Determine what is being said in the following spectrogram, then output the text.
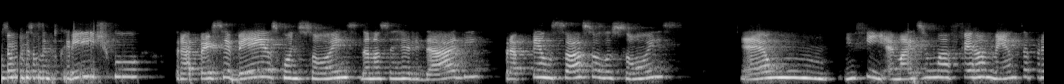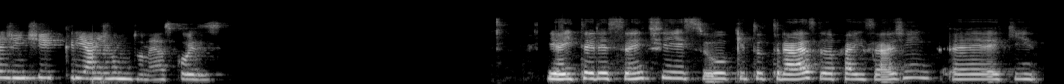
fazer um pensamento crítico, para perceber as condições da nossa realidade, para pensar soluções. É um, enfim, é mais uma ferramenta para a gente criar junto, né, as coisas. E é interessante isso que tu traz da paisagem, é, que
